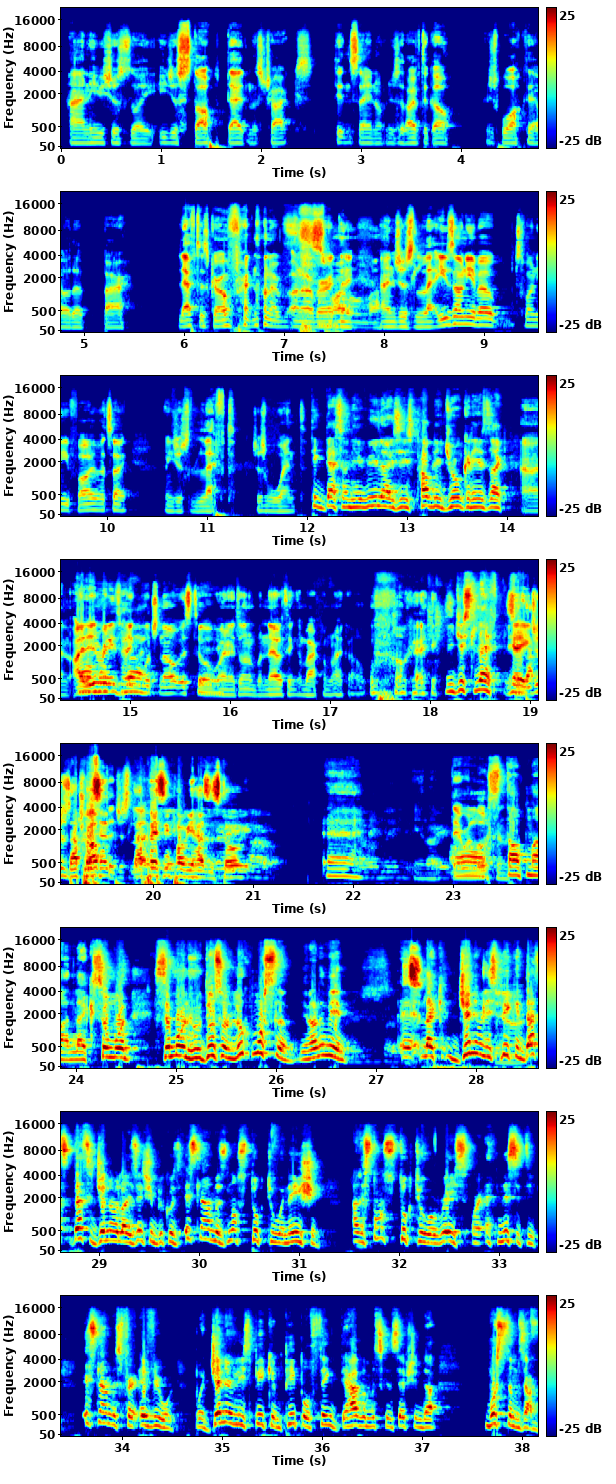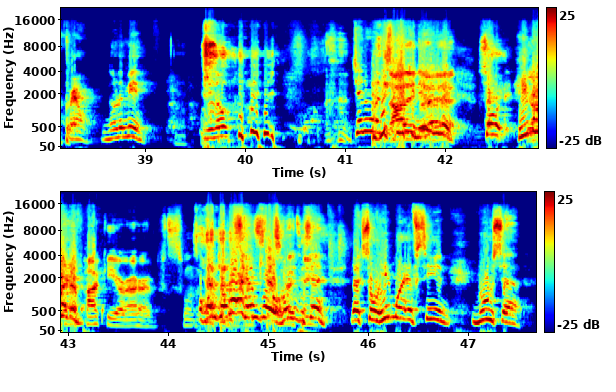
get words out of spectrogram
And he was just like, he just stopped dead in his tracks. Didn't say nothing. Just said, I have to go. And just walked out of the bar. Left his girlfriend on her, on her birthday. And just let, he's only about 25, I'd say. And he just left. Just went. I think that's when he realized he's probably drunk and he's like, And I Oh didn't really take God. much notice to it Yeah. when I done it. But now thinking back, I'm like, oh, okay. he just left. Yeah, he that, just that dropped person, it. Just that left. person probably has a story. Uh, You know, they were oh, looking. stop, man! Like someone, someone who doesn't look Muslim. You know what I mean? Uh, like generally speaking, that's that's a generalization because Islam is not stuck to a nation and it's not stuck to a race or ethnicity. Islam is for everyone. But generally speaking, people think they have a misconception that Muslims are brown. You know what I mean? Oh. You know? generally speaking, you know what I mean? So he You're might have Paki or Arab. One- Hundred percent, bro. That's what I Hundred percent. Like so, he might have seen Musa,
